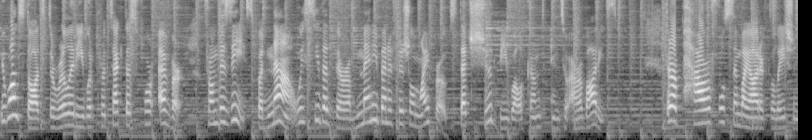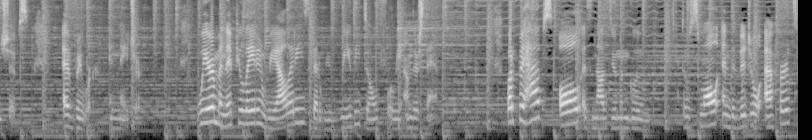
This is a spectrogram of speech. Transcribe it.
We once thought sterility would protect us forever from disease, but now we see that there are many beneficial microbes that should be welcomed into our bodies. There are powerful symbiotic relationships everywhere in nature. We are manipulating realities that we really don't fully understand. But perhaps all is not doom and gloom. Through small individual efforts,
